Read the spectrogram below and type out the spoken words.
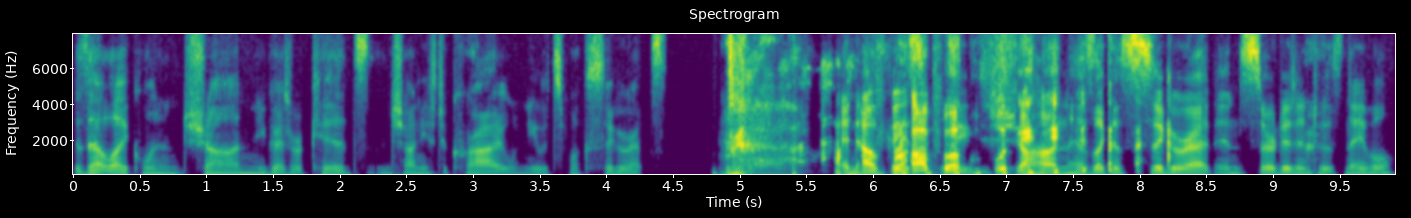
Is that like when Sean, you guys were kids, and Sean used to cry when you would smoke cigarettes? And now basically Probably. Sean has like a cigarette inserted into his navel.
